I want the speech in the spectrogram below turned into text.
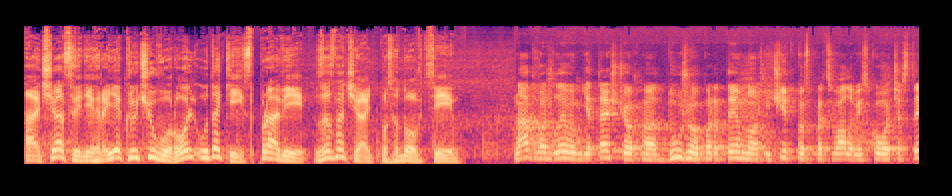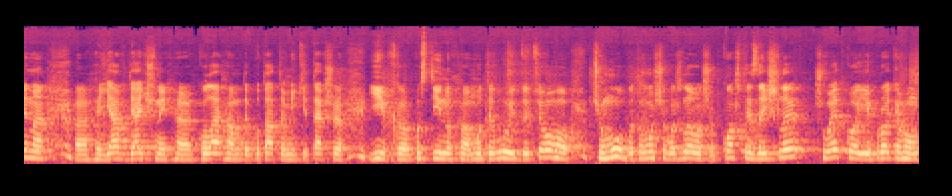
А час відіграє ключову роль у такій справі, зазначають посадовці. Надважливим є те, що е, дуже оперативно і чітко спрацювала військова частина. Е, Я вдячний е, колегам депутатам, які теж їх постійно мотивують до цього. Чому? Бо тому, що важливо, щоб кошти зайшли швидко і протягом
